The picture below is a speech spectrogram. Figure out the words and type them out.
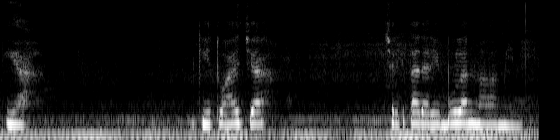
Ya, begitu aja cerita dari bulan malam ini.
